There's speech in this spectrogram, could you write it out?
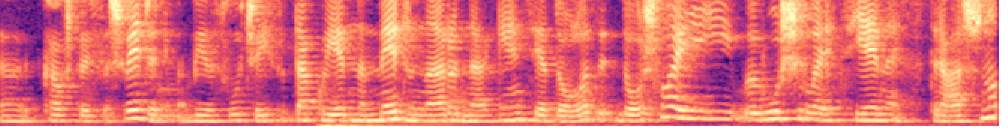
e, kao što je sa Šveđanima bio slučaj, isto tako jedna međunarodna agencija dolaze, došla i rušila je cijene strašno,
